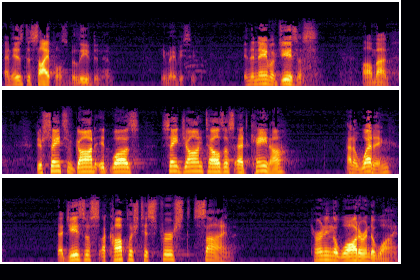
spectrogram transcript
and his disciples believed in him. You may be seated. In the name of Jesus, Amen. Dear saints of God, it was, St. John tells us, at Cana, at a wedding, that Jesus accomplished his first sign, turning the water into wine.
